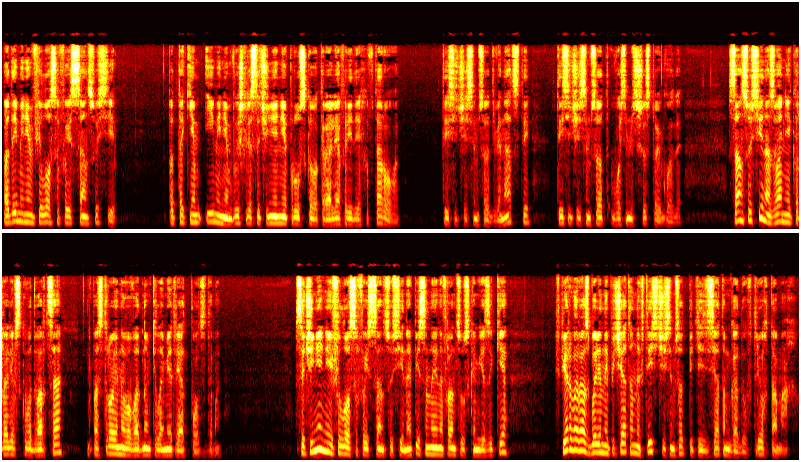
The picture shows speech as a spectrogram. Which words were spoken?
Под именем философа из Сан-Суси под таким именем вышли сочинения прусского короля Фридриха II 1712-1786 годы. Сан-Суси – название королевского дворца, построенного в одном километре от Потсдама. Сочинения философа из Сан-Суси, написанные на французском языке, в первый раз были напечатаны в 1750 году в трех томах.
